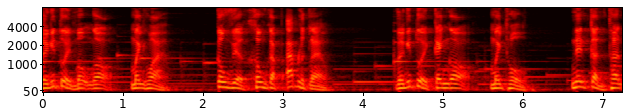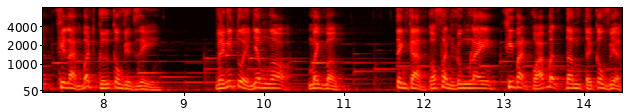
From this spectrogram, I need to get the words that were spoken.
Với những tuổi mậu ngọ, mệnh hỏa, công việc không gặp áp lực nào. Với những tuổi canh ngọ, mệnh thổ, nên cẩn thận khi làm bất cứ công việc gì. Với những tuổi nhâm ngọ, mệnh mộc, tình cảm có phần lung lay khi bạn quá bận tâm tới công việc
